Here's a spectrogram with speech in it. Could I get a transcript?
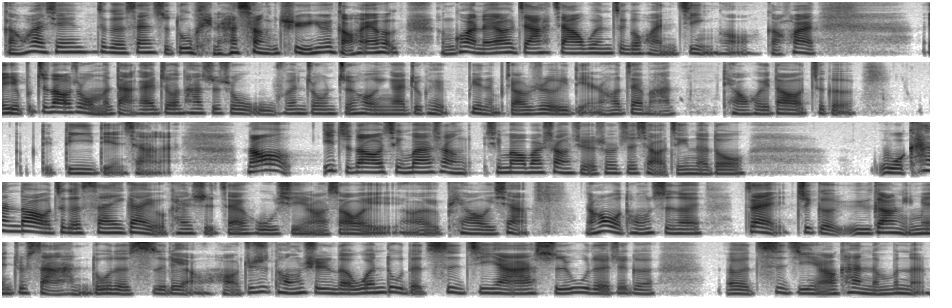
赶快先这个三十度给它上去，因为赶快要很快的要加加温这个环境哈、哦，赶快也不知道说我们打开之后，它是说五分钟之后应该就可以变得比较热一点，然后再把它调回到这个低低一点下来，然后。一直到辛巴上辛巴巴上学的时候，这小金呢都，我看到这个鳃盖有开始在呼吸，然后稍微呃飘一下，然后我同时呢在这个鱼缸里面就撒很多的饲料，好，就是同时的温度的刺激啊，食物的这个呃刺激，然后看能不能，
